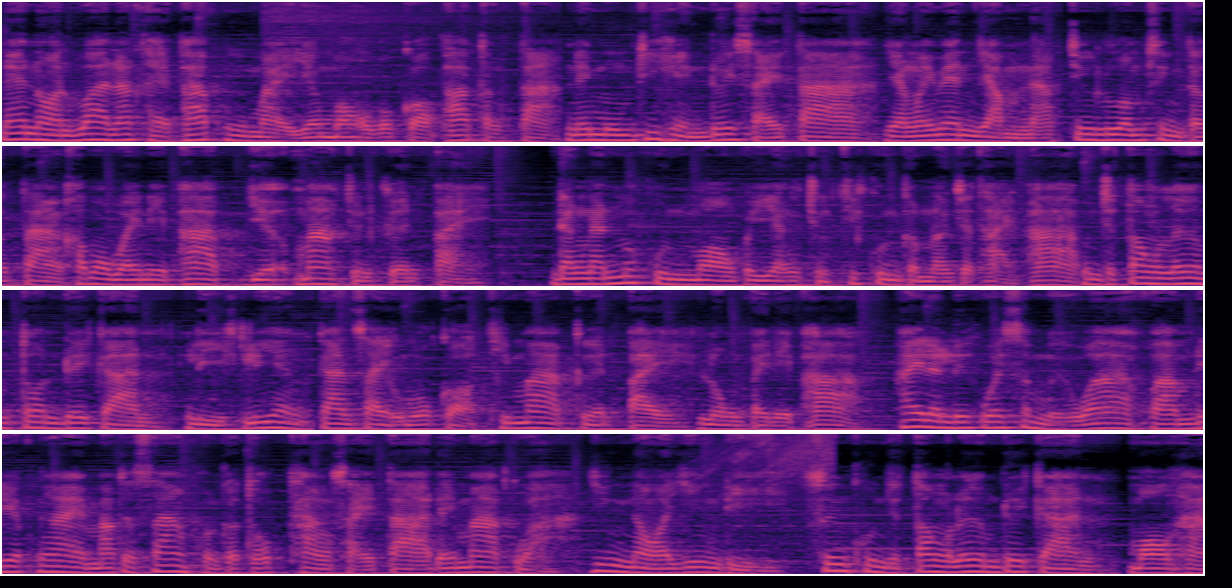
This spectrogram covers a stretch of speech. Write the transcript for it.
แน่นอนว่านักถ่ายภาพมือใหม่ยังมององค์ประกอบภาพต่าง ๆ ในมุมที่เห็นด้วยสายตายังไม่แม่นยำนัก จึงรวมสิ่งต่าง ๆ เข้ามาไว้ในภาพเยอะมากจนเกินไป ดังนั้นเมื่อคุณมองไปยังจุดที่คุณกำลังจะถ่ายภาพ คุณจะต้องเริ่มต้นด้วยการหลีกเลี่ยง การใส่องค์ประกอบที่มากเกินไปลงไปในภาพ ให้ระลึกไว้เสมอว่าความเรียบง่ายมักจะสร้างผลกระทบทางสายตาได้มากกว่า ยิ่งน้อยยิ่งดี ซึ่งคุณจะต้องเริ่มด้วยการมองหา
